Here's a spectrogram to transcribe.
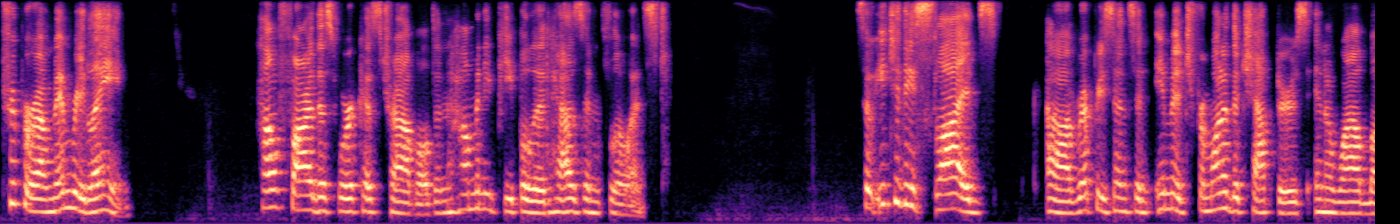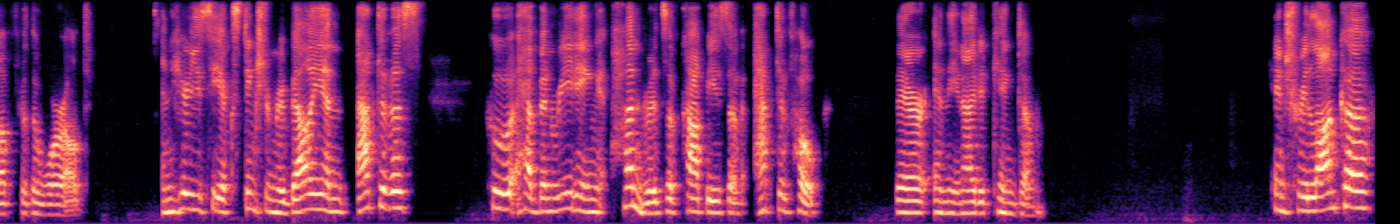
trip around memory lane. How far this work has traveled and how many people it has influenced. So each of these slides uh, represents an image from one of the chapters in A Wild Love for the World. And here you see Extinction Rebellion activists who have been reading hundreds of copies of Active Hope there in the United Kingdom. In Sri Lanka,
